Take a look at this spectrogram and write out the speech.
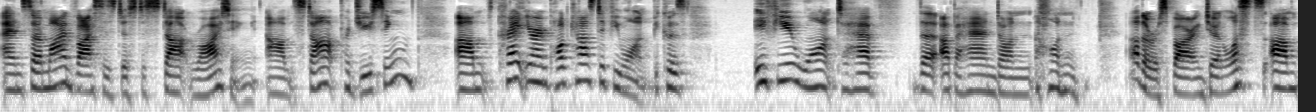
And so my advice is just to start writing, um, start producing, um, create your own podcast if you want, because if you want to have the upper hand on, on other aspiring journalists, um,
